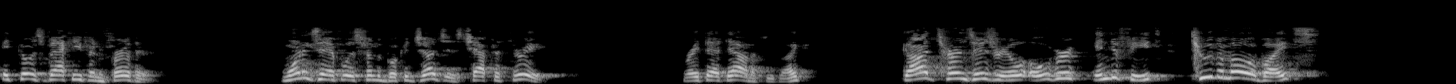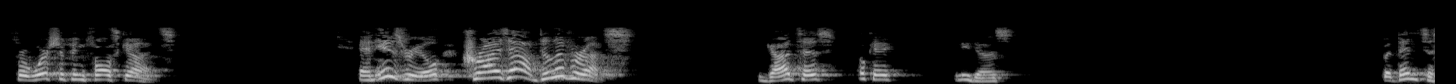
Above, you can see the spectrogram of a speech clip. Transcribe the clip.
it goes back even further. One example is from the book of Judges, chapter 3. Write that down if you'd like. God turns Israel over in defeat to the Moabites for worshiping false gods. And Israel cries out, deliver us. God says, okay. And he does. But then to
